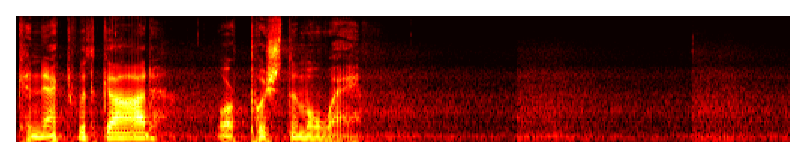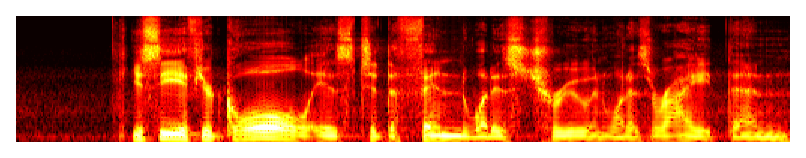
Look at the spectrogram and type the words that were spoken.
connect with God or push them away? You see, if your goal is to defend what is true and what is right, then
